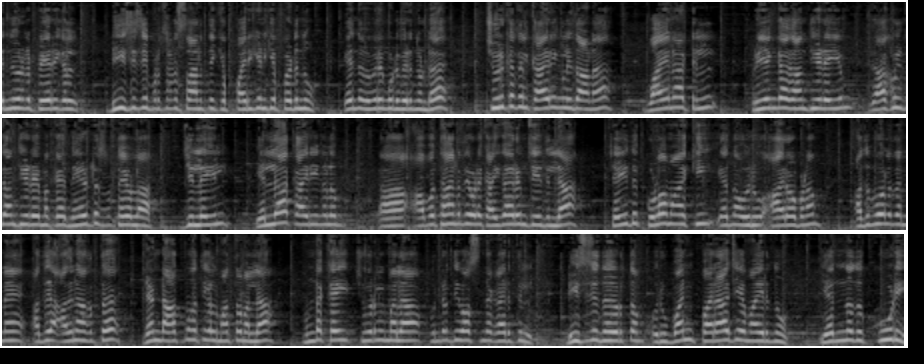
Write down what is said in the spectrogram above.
എന്നിവരുടെ പേരുകൾ ഡി സി സി പ്രസിഡന്റ് സ്ഥാനത്തേക്ക് പരിഗണിക്കപ്പെടുന്നു എന്ന വിവരം കൂടി വരുന്നുണ്ട്. ചുരുക്കത്തിൽ കാര്യങ്ങൾ ഇതാണ്. വയനാട്ടിൽ പ്രിയങ്ക ഗാന്ധിയുടെയും രാഹുൽ ഗാന്ധിയുടെയും ഒക്കെ നേരിട്ട് ശ്രദ്ധയുള്ള ജില്ലയിൽ എല്ലാ കാര്യങ്ങളും അവധാനതയോടെ കൈകാര്യം ചെയ്തില്ല. ചെയ്ത് കുളമാക്കി എന്ന ഒരു ആരോപണം. അതുപോലെ തന്നെ അത് അതിനകത്ത് രണ്ട് ആത്മഹത്യകൾ മാത്രമല്ല മുണ്ടക്കൈ ചൂരൽമല പുനരധിവാസത്തിന്റെ കാര്യത്തിൽ ഡി സി സി നേതൃത്വം ഒരു വൻ പരാജയമായിരുന്നു എന്നത് കൂടി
